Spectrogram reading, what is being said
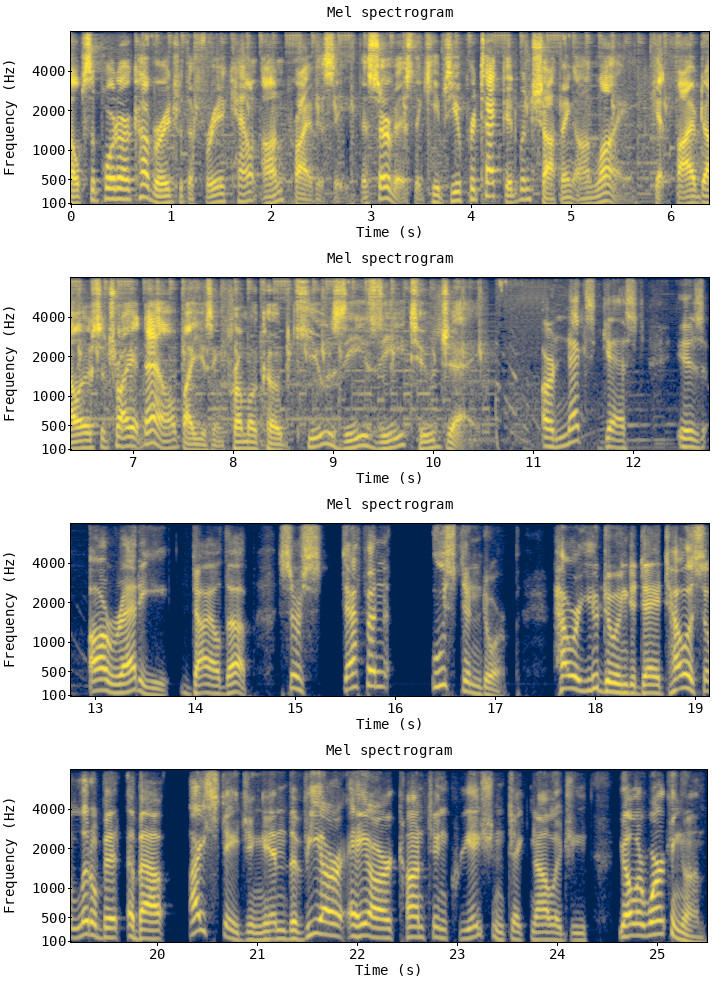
Help support our coverage with a free account on Privacy, the service that keeps you protected when shopping online. Get $5 to try it now by using promo code QZZ2J. Our next guest is already dialed up. Sir Stefan Oostendorp, how are you doing today? Tell us a little bit about iStaging and the VR AR content creation technology y'all are working on.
